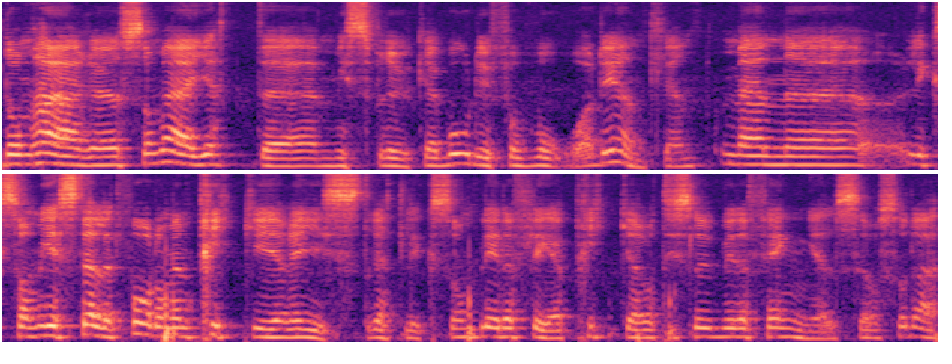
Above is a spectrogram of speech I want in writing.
De här eh, som är jättemissbrukare borde ju få vård egentligen. Men eh, liksom istället får de en prick i registret liksom. Blir det fler prickar och till slut blir det fängelse och sådär.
